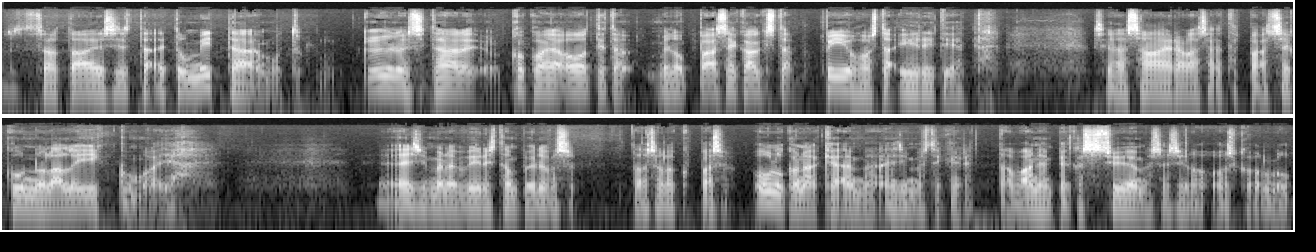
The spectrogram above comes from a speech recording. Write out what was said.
Sata ei siis ei tule mitään, mutta kyllä sitä koko ajan ootti, että milloin pääsee kaikista piuhoista irti, että siellä sairaalassa, että pääsee kunnolla liikkumaan. Ja ensimmäinen viriston pylväs taisi olla, kun pääsi ulkona käymään ensimmäistä kertaa vanhempien kanssa syömässä. Silloin olisiko ollut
